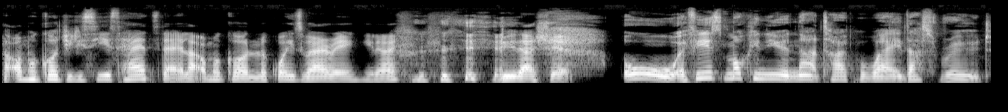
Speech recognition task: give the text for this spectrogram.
Like oh my god, did you see his hair today? Like oh my god, look what he's wearing. You know, do that shit. oh, if he's mocking you in that type of way, that's rude.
